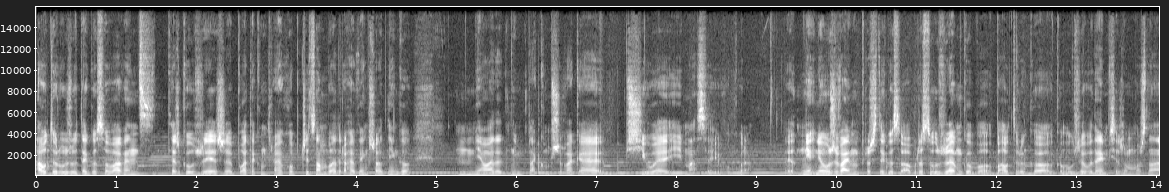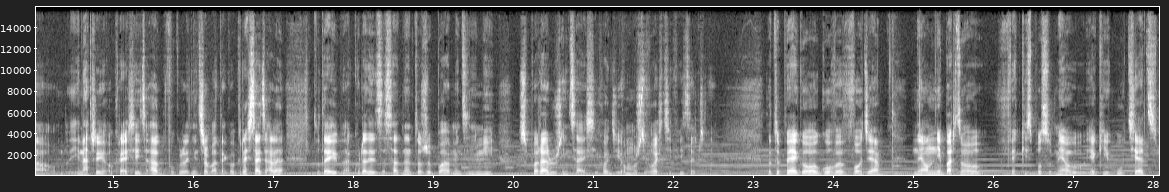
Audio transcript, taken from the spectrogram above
autor użył tego słowa, więc też go użyję, że była taką trochę chłopczycą, była trochę większa od niego, miała nad nim taką przewagę siły i masy i w ogóle. Nie, nie używajmy proszę tego słowa, po prostu użyłem go, bo, bo autor go, go użył. Wydaje mi się, że można inaczej określić, a w ogóle nie trzeba tak określać, ale tutaj akurat jest zasadne to, że była między nimi spora różnica, jeśli chodzi o możliwości fizyczne. Dotopiła jego głowę w wodzie, no i on nie bardzo w jaki sposób miał jaki uciec,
